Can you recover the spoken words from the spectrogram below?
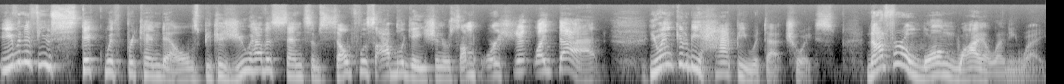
Even if you stick with pretend elves because you have a sense of selfless obligation or some horseshit like that, you ain't gonna be happy with that choice. Not for a long while, anyway.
